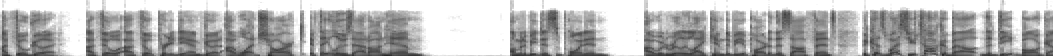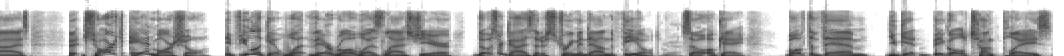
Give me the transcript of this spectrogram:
I feel good. I feel I feel pretty damn good. I want Chark. If they lose out on him, I'm going to be disappointed. I would really like him to be a part of this offense because Wes, you talk about the deep ball guys, Chark and Marshall. If you look at what their role was last year, those are guys that are streaming down the field. So okay, both of them, you get big old chunk plays.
